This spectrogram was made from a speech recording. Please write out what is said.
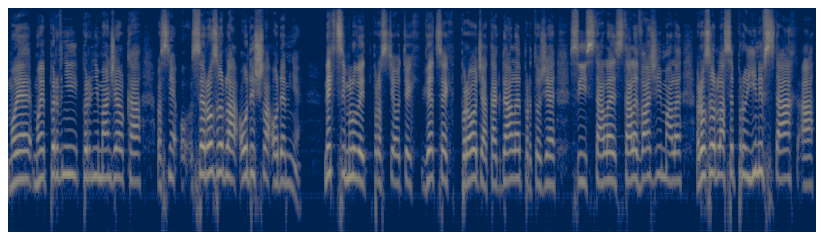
moje, moje první, první manželka vlastně se rozhodla, odešla ode mě. Nechci mluvit prostě o těch věcech, proč a tak dále, protože si ji stále, stále vážím, ale rozhodla se pro jiný vztah a,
